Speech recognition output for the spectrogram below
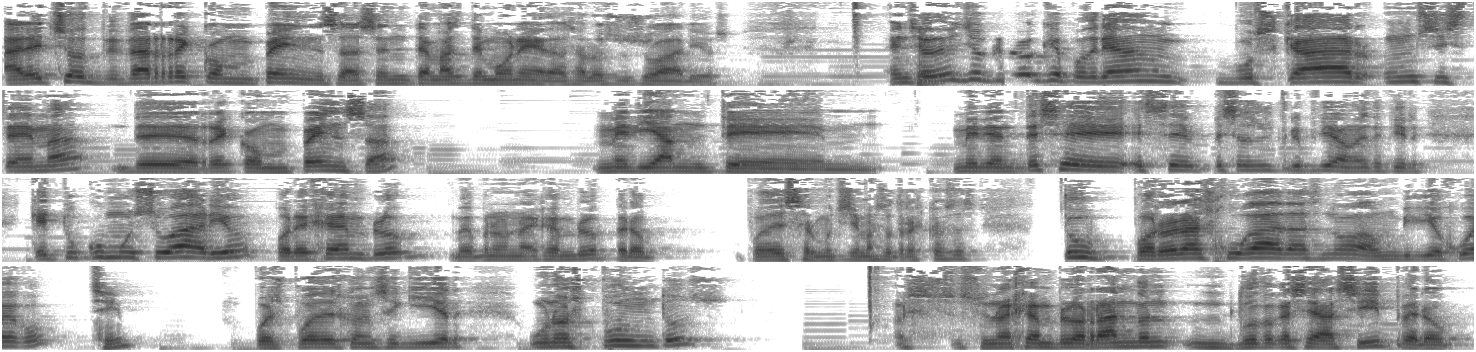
al hecho de dar recompensas en temas de monedas a los usuarios. Entonces yo creo que podrían buscar un sistema de recompensa mediante, mediante ese, ese- esa suscripción. Es decir, que tú como usuario, por ejemplo, voy a poner un ejemplo, pero puede ser muchísimas otras cosas, tú por horas jugadas ¿no? a un videojuego, ¿Sí? pues puedes conseguir unos puntos. Es un ejemplo random, dudo que sea así, pero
